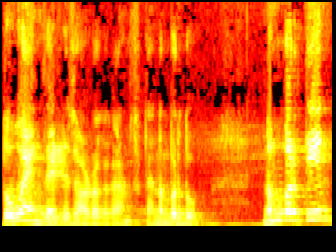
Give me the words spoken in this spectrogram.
तो वो एंग्जाइटी डिसऑर्डर का कारण हो सकता है, नंबर दो। नंबर तीन,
